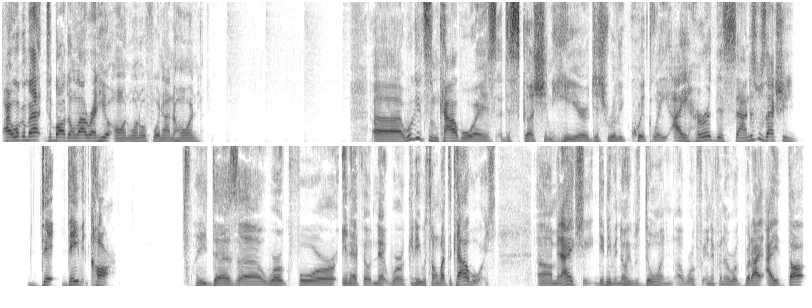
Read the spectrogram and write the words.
All right, welcome back to Ball Don't Lie right here on 1049 The Horn. Uh, we'll get some Cowboys discussion here just really quickly. I heard this sound. This was actually D- David Carr. He does uh, work for NFL Network, and he was talking about the Cowboys. Um, and I actually didn't even know he was doing uh, work for NFL Network, but I, I thought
